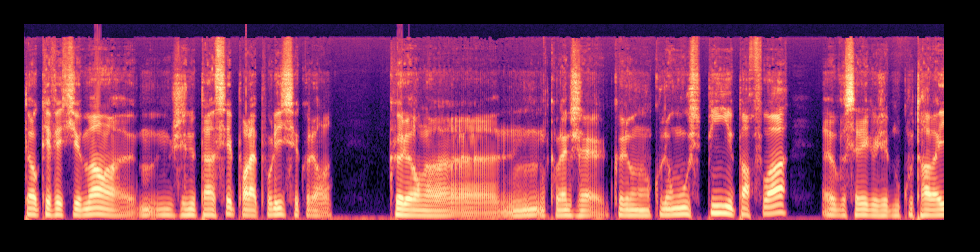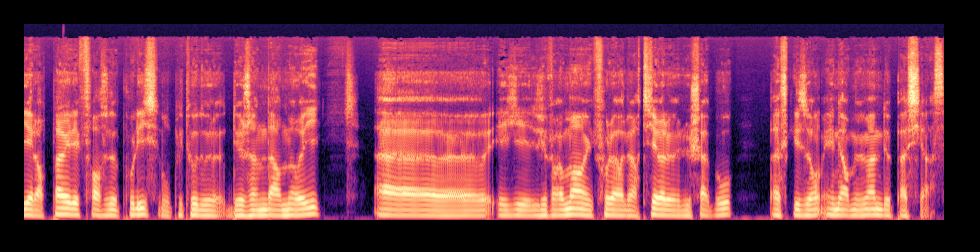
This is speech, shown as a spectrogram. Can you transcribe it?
Donc effectivement, euh, j'ai une pensée pour la police que l'on que l'on euh, que l'on que l'on houspille parfois. Euh, vous savez que j'ai beaucoup travaillé, alors pas avec les forces de police, mais plutôt de, gendarmerie. Euh, et j'ai vraiment, il faut leur, tirer le, chapeau parce qu'ils ont énormément de patience.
